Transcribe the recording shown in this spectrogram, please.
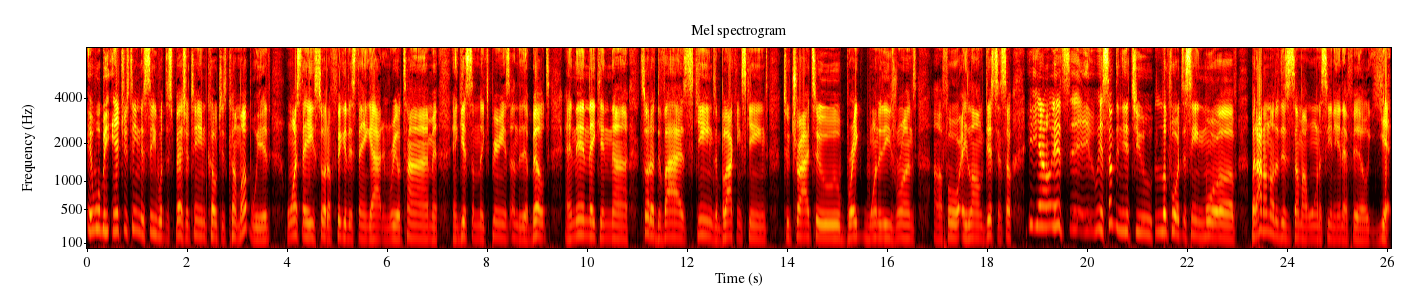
It will be interesting to see what the special team coaches come up with once they sort of figure this thing out in real time and, and get some experience under their belts, and then they can uh, sort of devise schemes and blocking schemes to try to break one of these runs uh, for a long distance. So you know it's it's something that you look forward to seeing more of, but I don't know that this is something I want to see in the NFL yet.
